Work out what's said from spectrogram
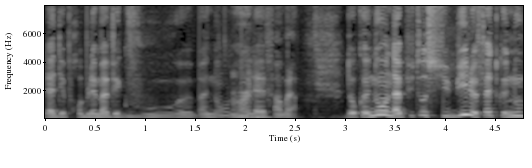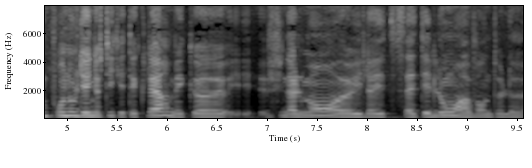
il a des problèmes avec vous. Bah non, non, Ouais. il a- enfin voilà. Donc nous, on a plutôt subi le fait que nous, pour nous, le diagnostic était clair, mais que finalement, il a été- ça a été long avant de le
